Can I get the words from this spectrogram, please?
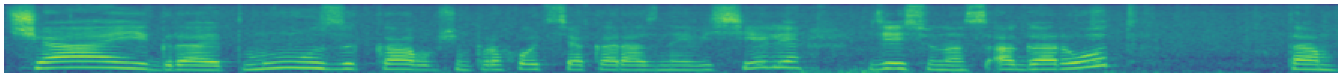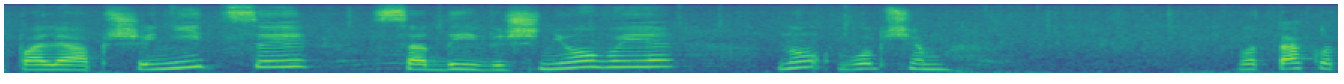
чай, играет музыка, в общем, проходит всякое разное веселье. Здесь у нас огород, там поля пшеницы, сады вишневые. Ну, в общем, вот так вот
